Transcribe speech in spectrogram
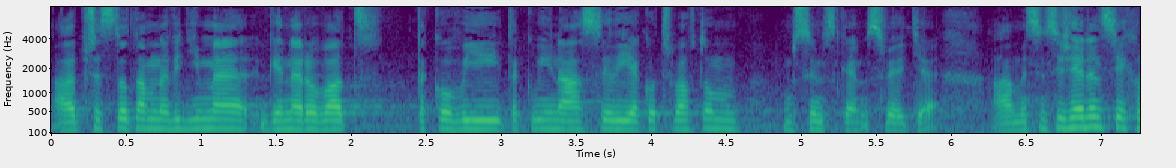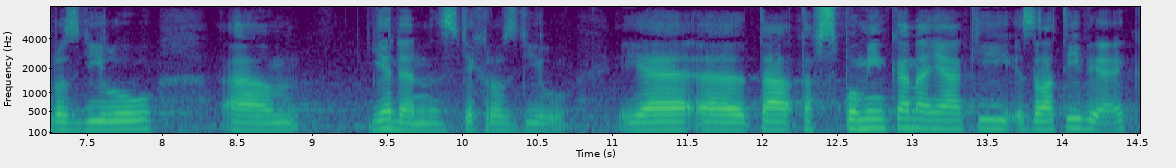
ale přesto tam nevidíme generovat takový, takový násilí, jako třeba v tom muslimském světě. A myslím si, že jeden z těch rozdílů, um, jeden z těch rozdílů je eh, ta, ta vzpomínka na nějaký zlatý věk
